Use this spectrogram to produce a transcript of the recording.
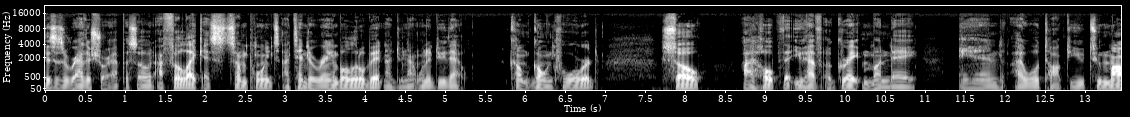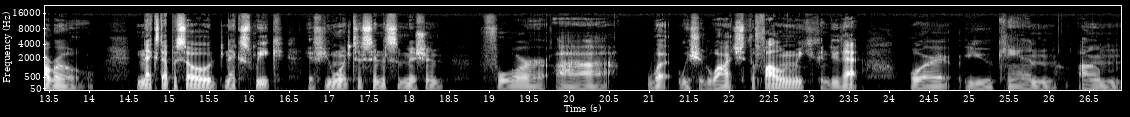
this is a rather short episode. I feel like at some points I tend to ramble a little bit, and I do not want to do that come going forward. So I hope that you have a great Monday, and I will talk to you tomorrow. Next episode next week. If you want to send a submission for uh, what we should watch the following week, you can do that, or you can um,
